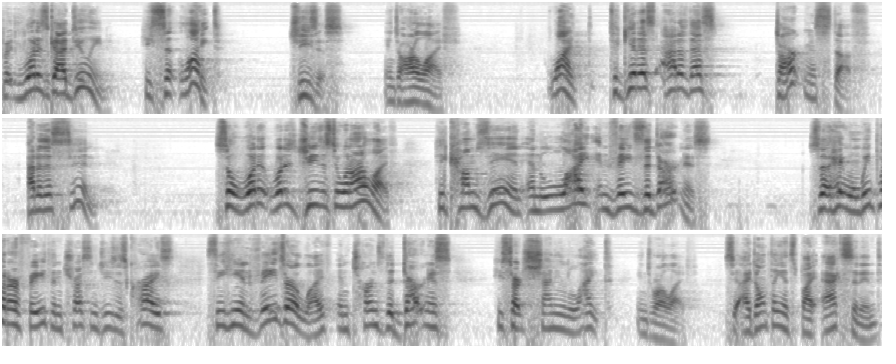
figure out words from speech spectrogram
But what is God doing? He sent light, Jesus, into our life. Why? To get us out of this darkness stuff, out of this sin. So, what, what does Jesus do in our life? He comes in and light invades the darkness. So, hey, when we put our faith and trust in Jesus Christ, see, He invades our life and turns the darkness, He starts shining light into our life. See, I don't think it's by accident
